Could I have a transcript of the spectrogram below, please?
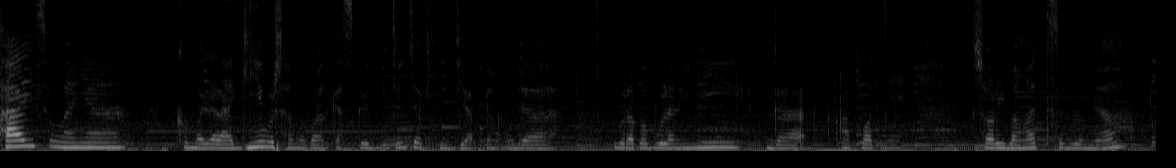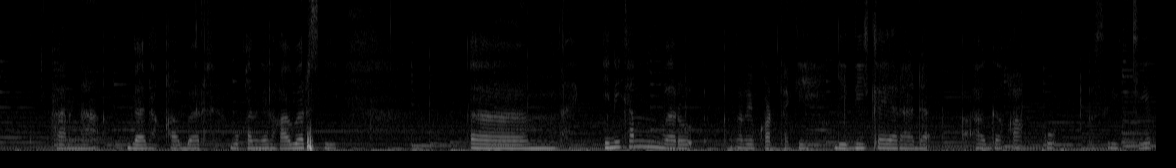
Hai semuanya. Kembali lagi bersama podcast Jejak Hijab Yang udah beberapa bulan ini nggak upload nih. Sorry banget sebelumnya Karena gak ada kabar. Bukan gak ada kabar sih. Um, Ini kan baru nge-record lagi Jadi kayak rada agak kaku sedikit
